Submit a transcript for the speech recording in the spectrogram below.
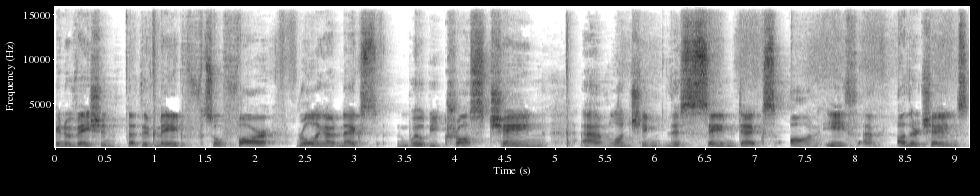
innovation that they've made so far. Rolling out next will be cross-chain, um, launching this same DEX on ETH and other chains,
